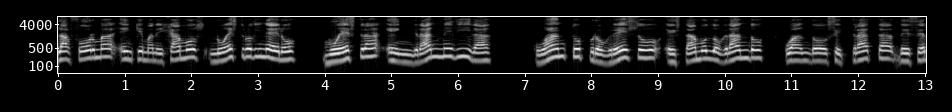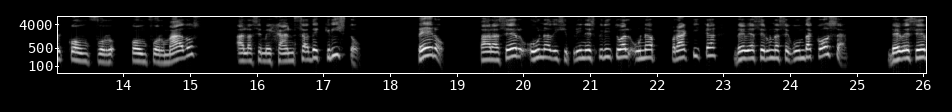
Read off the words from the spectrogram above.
La forma en que manejamos nuestro dinero muestra en gran medida cuánto progreso estamos logrando cuando se trata de ser conformados a la semejanza de Cristo. Pero para hacer una disciplina espiritual, una práctica debe hacer una segunda cosa. Debe ser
